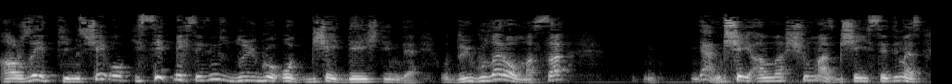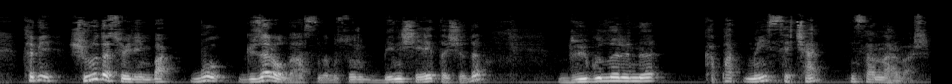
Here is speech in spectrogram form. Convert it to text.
arzu ettiğimiz şey o hissetmek istediğimiz duygu. O bir şey değiştiğinde. O duygular olmazsa yani bir şey anlaşılmaz, bir şey hissedilmez. Tabii şunu da söyleyeyim bak bu güzel oldu aslında bu soru beni şeye taşıdı. Duygularını kapatmayı seçen insanlar var.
